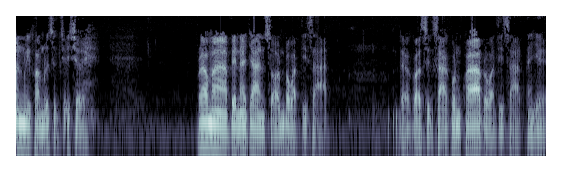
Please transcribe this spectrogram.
มันมีความรู้สึกเฉยๆเพราะมาเป็นอาจารย์สอนประวัติศาสตร์ แล้วก็ศึกษาค้นคว้าประวัติศาสตร์มาเยอะ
